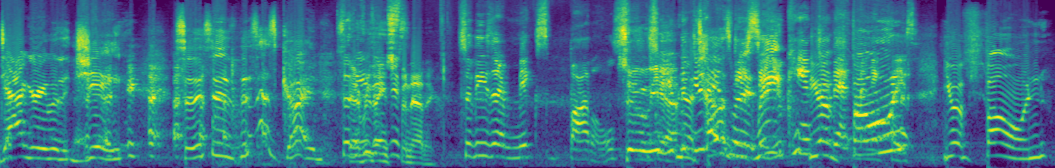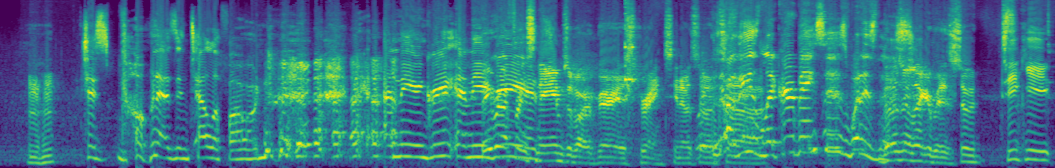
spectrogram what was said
Daggery with a G. So this is this is good. So Everything's these are just, phonetic. So these are mixed bottles. So, yeah. you can No, do tell that us what it wait, You can't you do have that phone, many places. You have phone. Mm-hmm. Just phone as in telephone. and the ingredient and the They ingredients. reference names of our various drinks, you know. So it's, Are these uh, liquor bases? What is this? those are liquor bases. So tiki,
